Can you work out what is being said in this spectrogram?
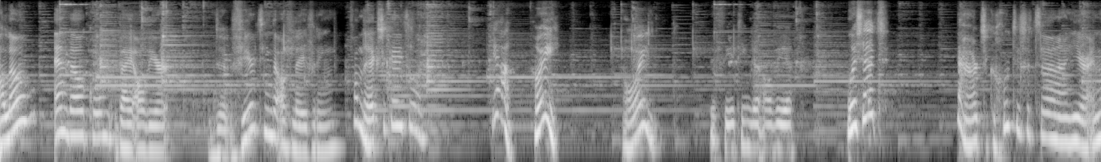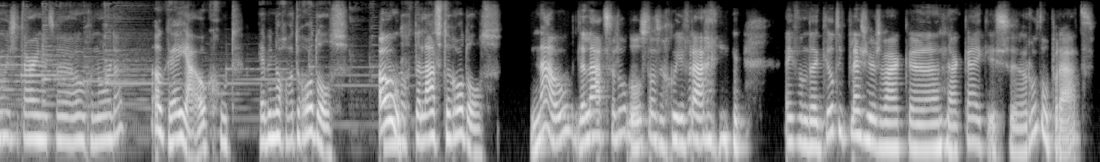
Hallo en welkom bij alweer de veertiende aflevering van de Heksenketel. Ja, hoi. Hoi. De veertiende alweer. Hoe is het? Ja, hartstikke goed is het eh, hier. En hoe is het daar in het eh, hoge noorden? Oké, ja, ook goed. Heb je nog wat roddels? Oh, Nog de laatste roddels. nou, de laatste roddels, dat is een goede vraag. een van de guilty pleasures waar ik eh, naar kijk is roddelpraat.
